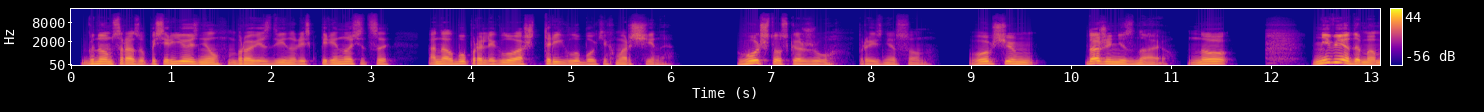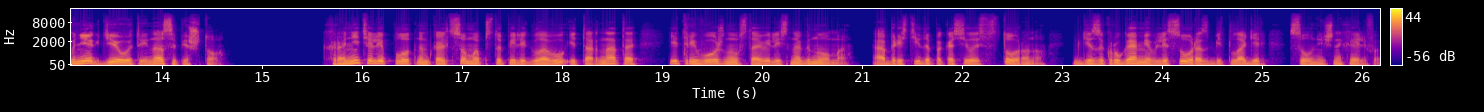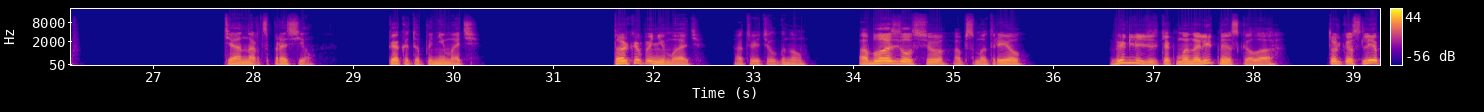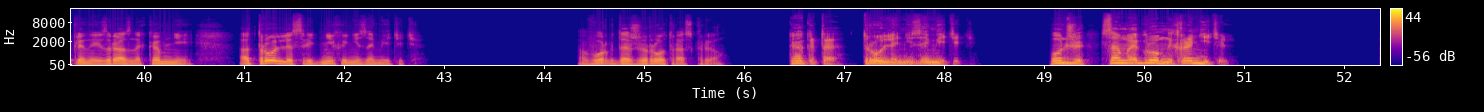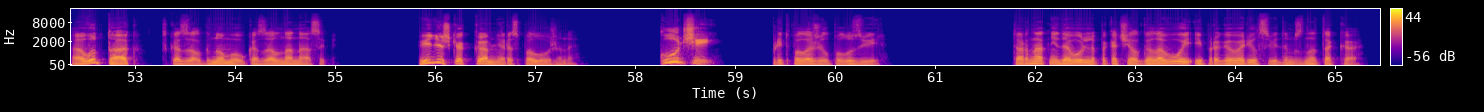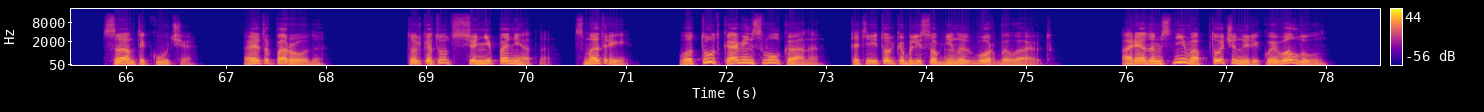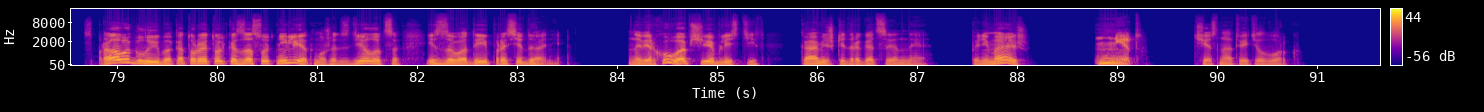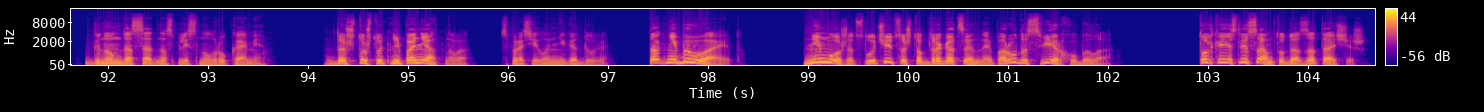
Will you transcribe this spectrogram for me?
Гном сразу посерьезнел, брови сдвинулись к переносице, а на лбу пролегло аж три глубоких морщины. «Вот что скажу», — произнес он. «В общем, даже не знаю, но неведомо мне, где у этой насыпи что». Хранители плотным кольцом обступили главу и торната и тревожно уставились на гнома, а Брестида покосилась в сторону, где за кругами в лесу разбит лагерь солнечных эльфов. Теонард спросил, «Как это понимать?» «Так и понимать», — ответил гном. «Облазил все, обсмотрел, Выглядит как монолитная скала, только слепленная из разных камней, а тролля среди них и не заметить. Ворк даже рот раскрыл. «Как это тролля не заметить? Он же самый огромный хранитель!» «А вот так», — сказал гном и указал на насыпь. Видишь, как камни расположены? Кучей, предположил полузверь. Торнат недовольно покачал головой и проговорил с видом знатока. «Сам ты куча, а это порода. Только тут все непонятно. Смотри, вот тут камень с вулкана, какие только близ огненных гор бывают. А рядом с ним обточенный рекой валун. Справа глыба, которая только за сотни лет может сделаться из-за воды и проседания. Наверху вообще блестит, камешки драгоценные. Понимаешь? Нет, честно ответил Ворк. Гном досадно сплеснул руками. «Да что ж тут непонятного?» — спросил он негодуя. «Так не бывает. Не может случиться, чтоб драгоценная порода сверху была. Только если сам туда затащишь.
